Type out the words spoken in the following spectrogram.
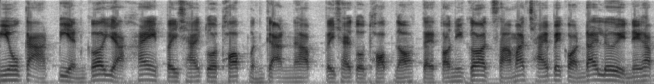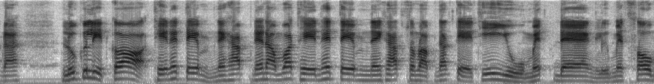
มีโอกาสเปลี่ยนก็อยากให้ไปใช้ตัวท็อปเหมือนกันนะครับไปใช้ตัวท็อปเนาะแต่ตอนนี้ก็สามารถใช้ไปก่อนได้เลยนะครับนะ ลูกกลิตก็เทนให้เต็มนะครับ แนะนำว่าเทนให้เต็มนะครับสำหรับนักเตะที่อยู่เม็ดแดงหรือเม็ดส้ม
